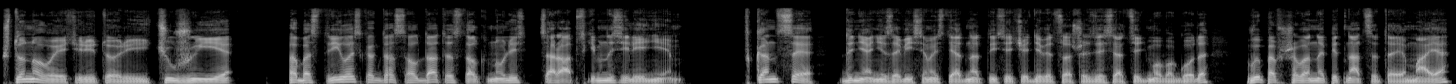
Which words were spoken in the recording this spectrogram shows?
что новые территории чужие, обострилось, когда солдаты столкнулись с арабским населением. В конце Дня независимости 1967 года, выпавшего на 15 мая,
